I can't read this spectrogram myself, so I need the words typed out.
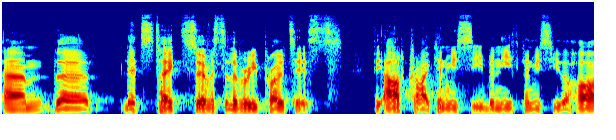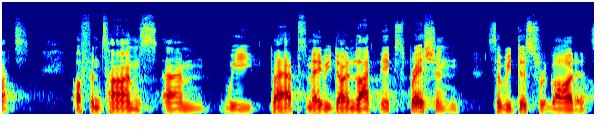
um, the, let's take service delivery protests, the outcry? Can we see beneath? Can we see the heart? Oftentimes, um, we perhaps maybe don't like the expression, so we disregard it.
